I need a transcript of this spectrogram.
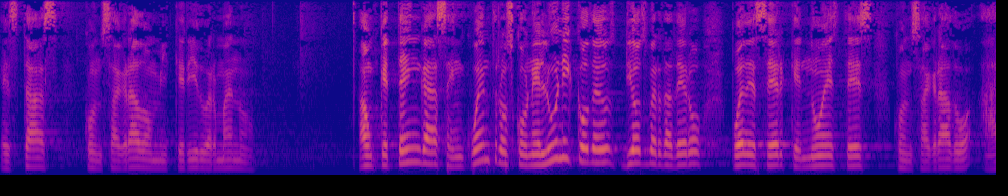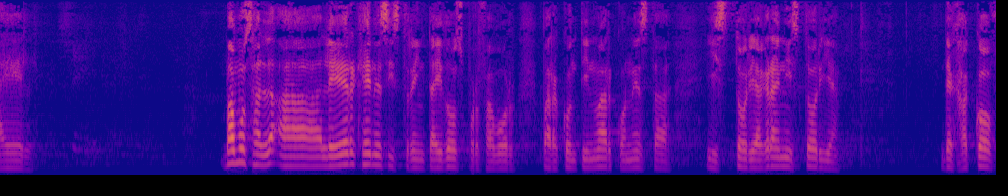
estás consagrado, mi querido hermano? Aunque tengas encuentros con el único Dios verdadero, puede ser que no estés consagrado a Él. Vamos a, leer Génesis 32, por favor, para continuar con esta historia, gran historia de Jacob,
